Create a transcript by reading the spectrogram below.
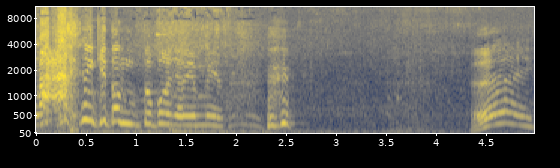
¡Ah! ¡Qué tonto polla, Dios mío! ¡Ay!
